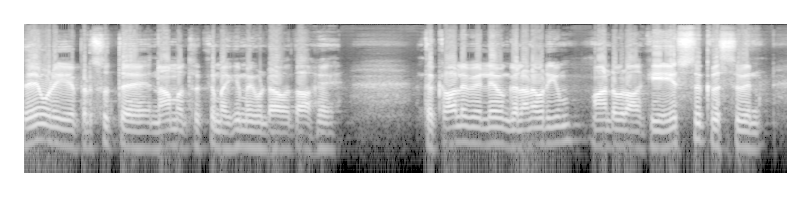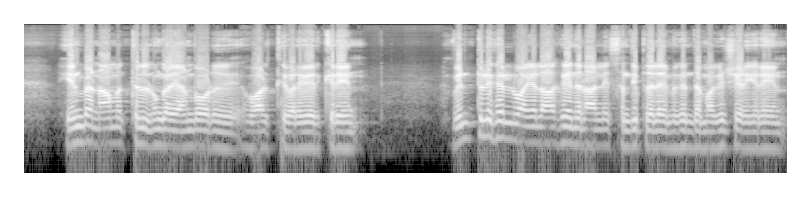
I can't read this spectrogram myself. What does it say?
தேவனுடைய பிரசுத்த நாமத்திற்கு மகிமை உண்டாவதாக. இந்த காலவேளை உங்கள் அனைவரையும் ஆண்டவராகிய இயேசு கிறிஸ்துவின் இன்ப நாமத்தில் உங்களை அன்போடு வாழ்த்தி வரவேற்கிறேன். விண்துளிகள் வாயிலாக இந்த நாளில் சந்திப்பதில் மிகுந்த மகிழ்ச்சி அடைகிறேன்.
